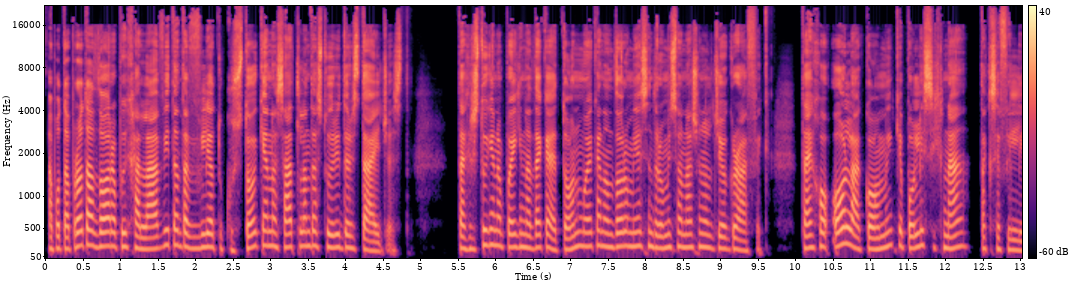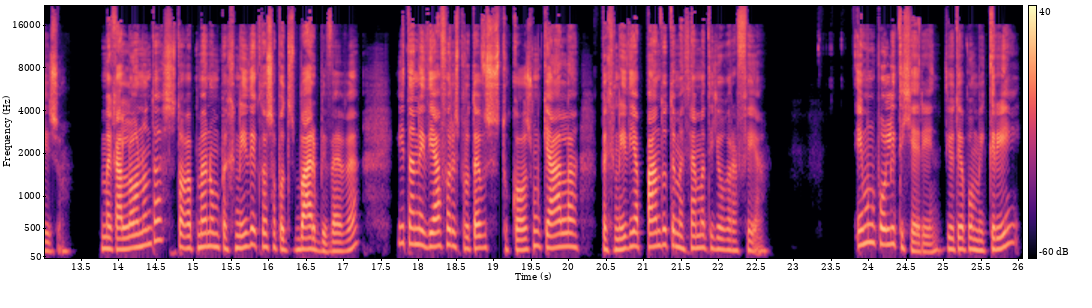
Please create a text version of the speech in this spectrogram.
Από τα πρώτα δώρα που είχα λάβει ήταν τα βιβλία του Κουστό και ένας Άτλαντας του Reader's Digest. Τα Χριστούγεννα που έγινα 10 ετών μου έκαναν δώρο μια συνδρομή στο National Geographic. Τα έχω όλα ακόμη και πολύ συχνά τα ξεφυλίζω. Μεγαλώνοντας, το αγαπημένο μου παιχνίδι, εκτός από τι Barbie βέβαια, ήταν οι διάφορες πρωτεύουσες του κόσμου και άλλα παιχνίδια πάντοτε με θέμα τη γεωγραφία. Ήμουν πολύ τυχερή, διότι από μικρή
